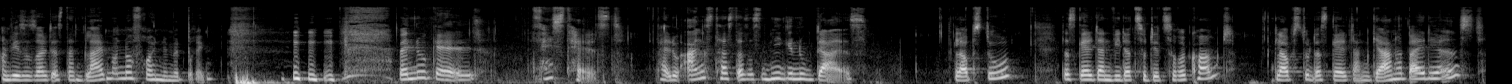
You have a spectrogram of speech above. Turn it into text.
Und wieso sollte es dann bleiben und nur Freunde mitbringen? Wenn du Geld festhältst, weil du Angst hast, dass es nie genug da ist, glaubst du, dass Geld dann wieder zu dir zurückkommt? Glaubst du, dass Geld dann gerne bei dir ist?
